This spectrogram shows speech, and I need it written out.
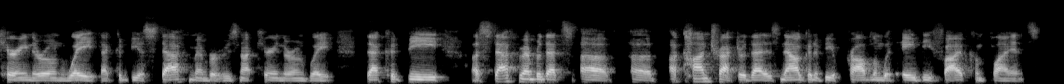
carrying their own weight. That could be a staff member who's not carrying their own weight. That could be a staff member that's a, a, a contractor that is now going to be a problem with AB5 compliance.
